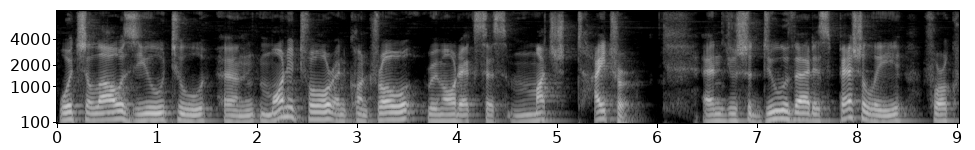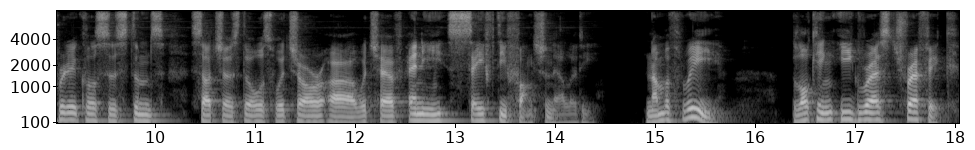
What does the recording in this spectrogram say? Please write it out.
which allows you to um, monitor and control remote access much tighter. And you should do that especially for critical systems such as those which are uh, which have any safety functionality. Number three, blocking egress traffic.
